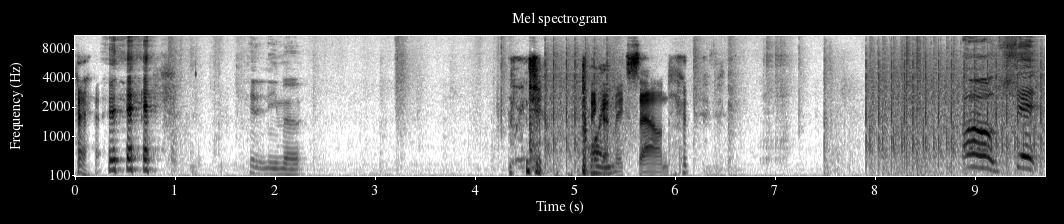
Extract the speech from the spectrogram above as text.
Hit an emote. I think that Boing. makes sound. Oh shit!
